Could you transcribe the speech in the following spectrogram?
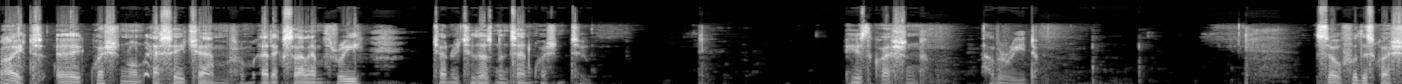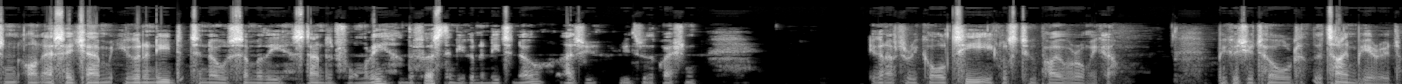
Right, a question on SHM from Edexcel M3, January 2010, question 2. Here's the question, have a read. So for this question on SHM, you're going to need to know some of the standard formulae. And the first thing you're going to need to know as you read through the question, you're going to have to recall t equals 2 pi over omega because you're told the time period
